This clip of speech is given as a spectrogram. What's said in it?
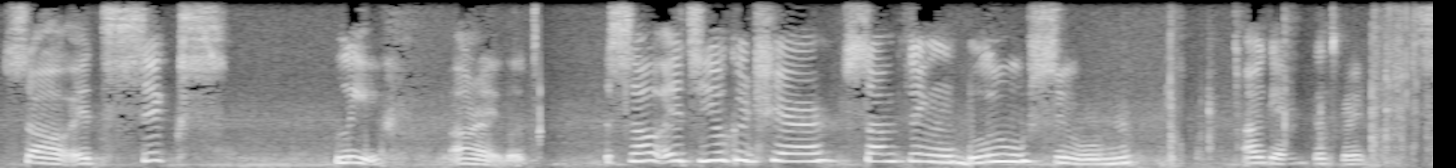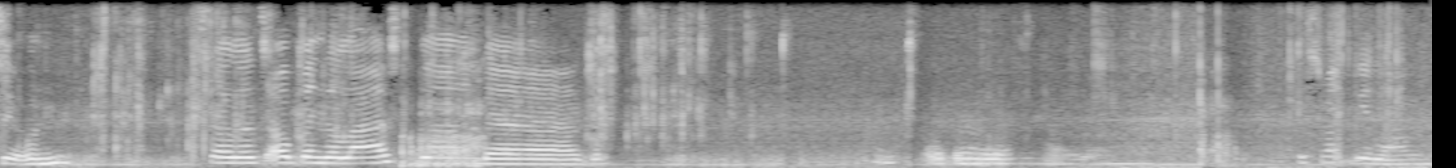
So it's six leaf. Alright, let's. So it's you could share something blue soon. Okay, that's great. Soon. So let's open the last blind bag. Open the this might be long.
